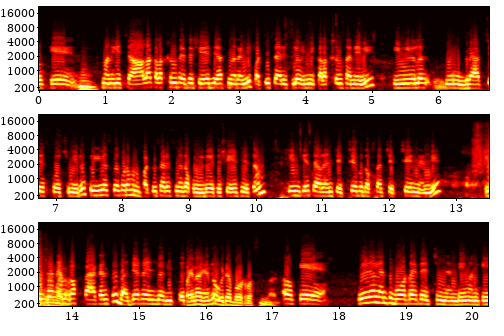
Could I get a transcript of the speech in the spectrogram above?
ఓకే. మనకి చాలా కలెక్షన్స్ అయితే షేర్ చేస్తున్నారండి. పట్టు శారీస్లో ఇన్ని కలెక్షన్స్ అనేవి ఈ వీడియోలో గ్రాప్ చేసుకోవచ్చు మీరు. ప్రీవియస్గా కూడా మనం పట్టు శారీస్ మీద ఒక వీడియో అయితే షేర్ చేసాం ఇన్ కేస్ ఎవరైనా చెక్ చేయకపోతే ఒకసారి చెక్ చేయండి అండి. ఇంకా నెంబర్ ఆఫ్ ప్యాటర్న్స్ బడ్జెట్ రేంజ్లో తీసుకొచ్చి madam. Okay. Medium length border అయితే వచ్చిందండి మనకి.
